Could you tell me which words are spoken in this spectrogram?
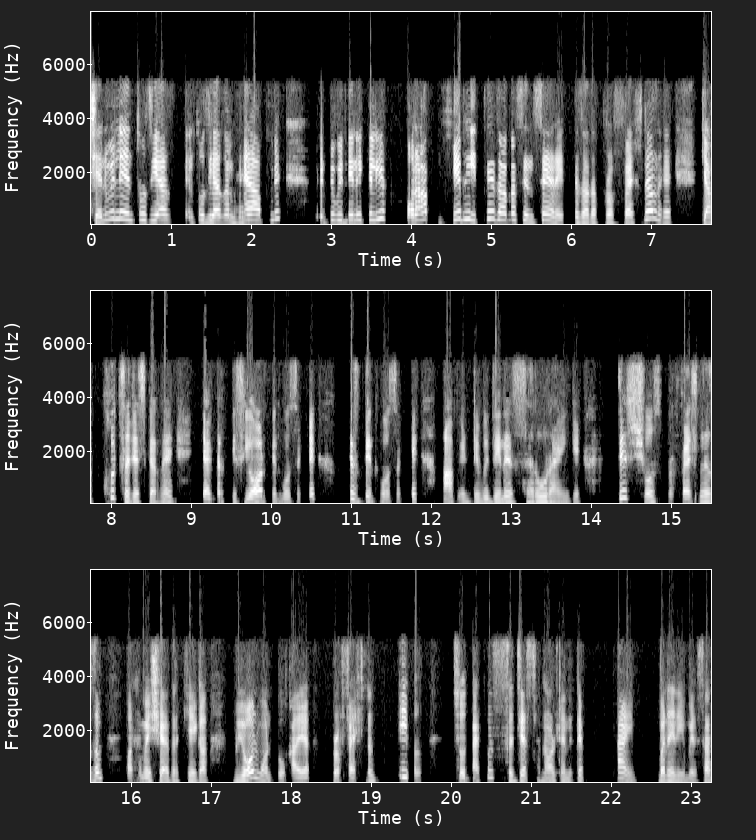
जेनुअनली एंथुजियाज्म है आप में इंटरव्यू देने के लिए और आप ये भी इतने ज़्यादा सिंसियर है, इतने ज़्यादा प्रोफेशनल है कि आप खुद सजेस्ट कर रहे हैं कि अगर किसी और दिन हो सके, इस दिन हो सके, आप इंटरव्यू देने ज़रूर आएँगे। दिस शोज़ प्रोफेशनलिज्म और हमेशा याद रखिएगा we all want to hire professional people so that was suggest an alternative time बने रहिए मेरे साथ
